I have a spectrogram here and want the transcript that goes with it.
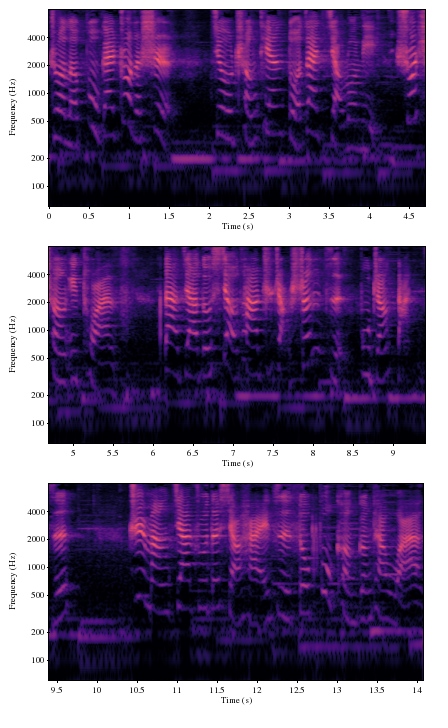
做了不该做的事，就成天躲在角落里说成一团。大家都笑他只长身子不长胆子。巨蟒家族的小孩子都不肯跟他玩，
